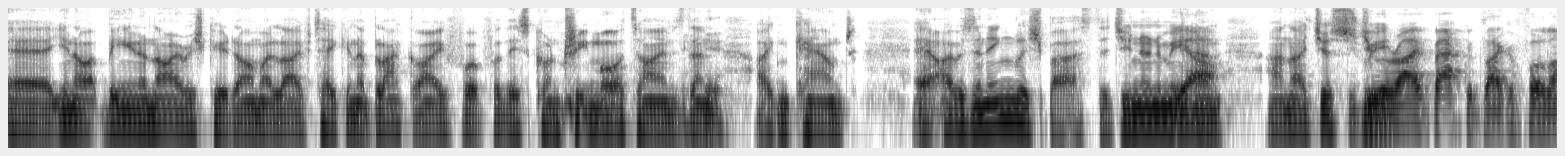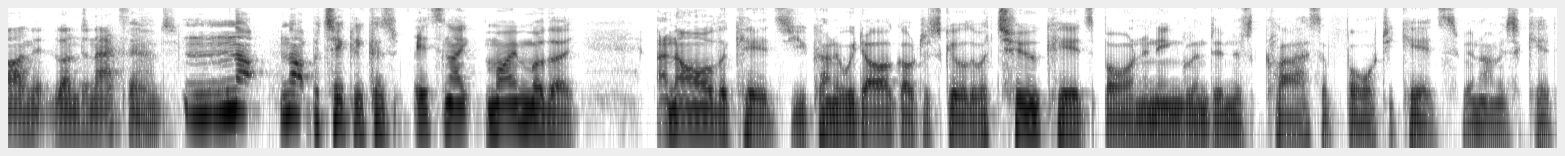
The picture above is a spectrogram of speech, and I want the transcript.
uh, you know, being an Irish kid all my life, taking a black eye for, for this country more times than I can count. Uh, I was an English bastard, you know what I mean? Yeah. And, and I just Did you arrive back with like a full on London accent? not not particularly because it's like my mother and all the kids. You kind of we'd all go to school. There were two kids born in England in this class of forty kids when I was a kid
